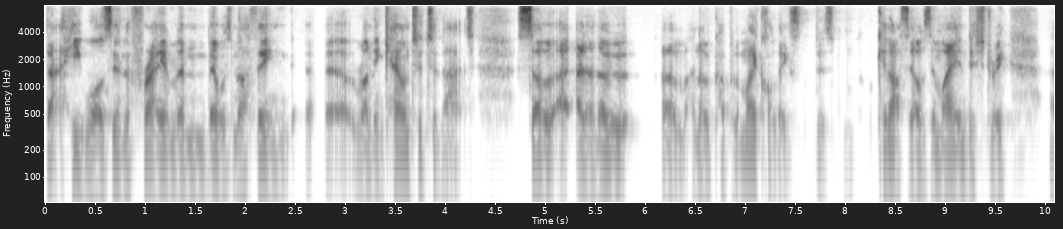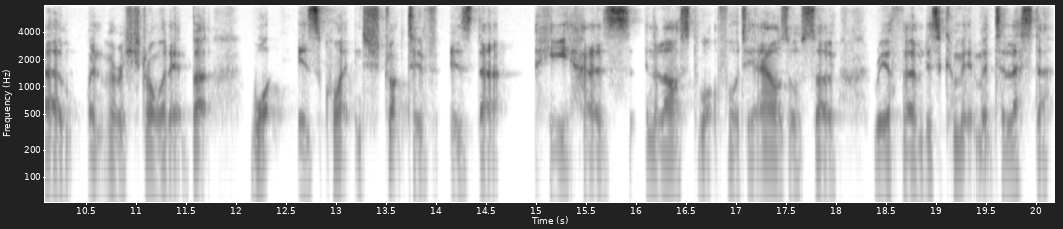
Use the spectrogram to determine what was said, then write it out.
that he was in the frame, and there was nothing uh, running counter to that. So, and I know. Um, I know a couple of my colleagues, just kid ourselves in my industry, um, went very strong on it. But what is quite instructive is that he has, in the last what forty hours or so, reaffirmed his commitment to Leicester,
